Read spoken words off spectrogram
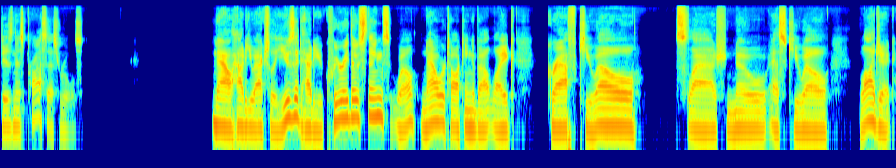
business process rules. Now, how do you actually use it? How do you query those things? Well, now we're talking about like GraphQL slash NoSQL logic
